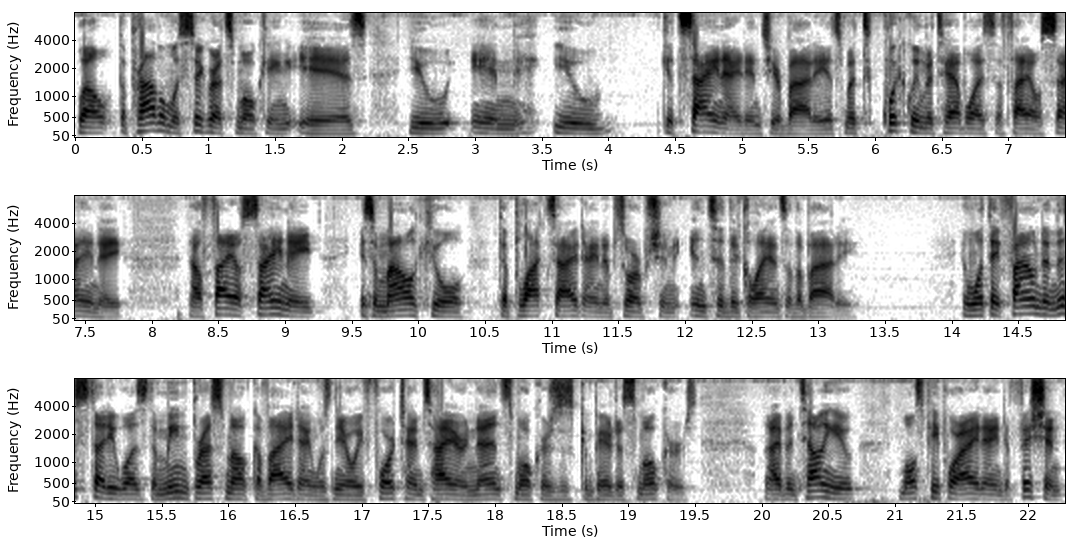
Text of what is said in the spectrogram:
Well, the problem with cigarette smoking is you, in, you get cyanide into your body. It's met- quickly metabolized to thiocyanate. Now, thiocyanate is a molecule that blocks iodine absorption into the glands of the body. And what they found in this study was the mean breast milk of iodine was nearly four times higher in non smokers as compared to smokers. And I've been telling you, most people are iodine deficient.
